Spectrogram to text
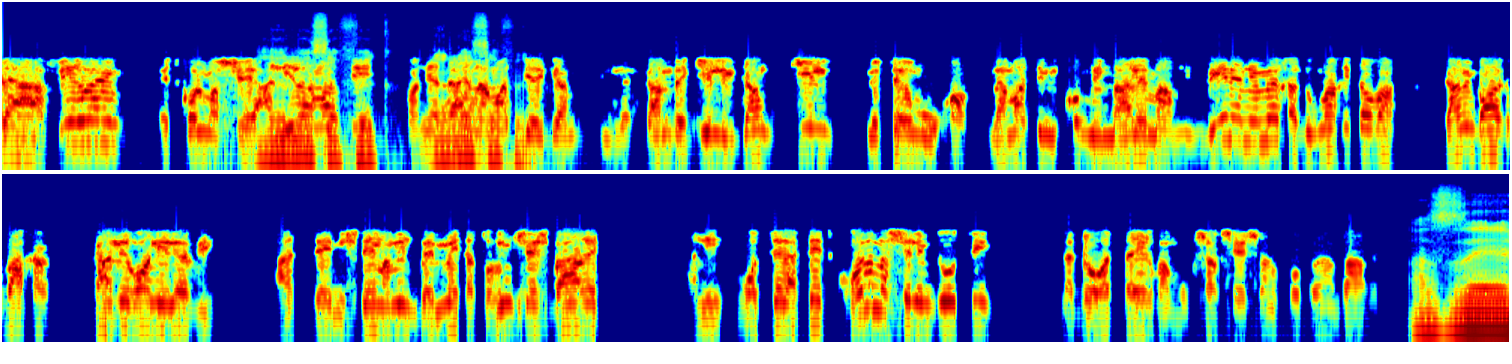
להעביר להם את כל מה שאני למדתי, ואני עדיין למדתי גם, גם בגיל, גם גיל יותר מאוחר. למדתי ממעלה מאמנים. והנה אני אומר לך, הדוגמה הכי טובה, גם עם ברק בכר, גם מרוני לוי. אז uh, משני מאמנים באמת הטובים שיש בארץ, אני רוצה לתת כל מה שלימדו אותי לדור הצעיר והמוכשר שיש לנו פה בארץ. אז uh,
